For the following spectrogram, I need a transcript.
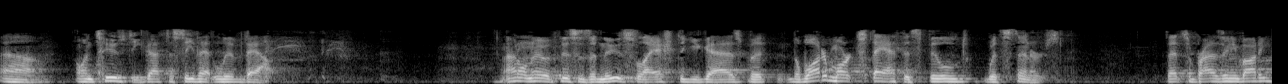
uh, on Tuesday got to see that lived out. I don't know if this is a news flash to you guys, but the Watermark staff is filled with sinners. Does that surprise anybody?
